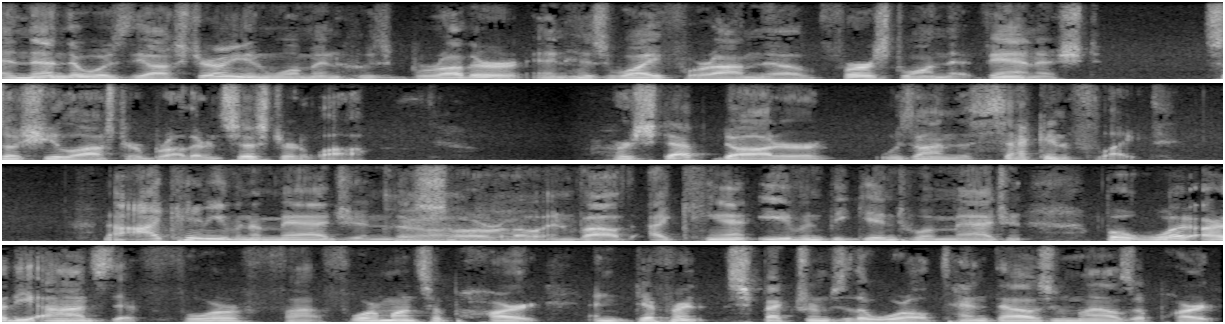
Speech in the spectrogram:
And then there was the Australian woman whose brother and his wife were on the first one that vanished, so she lost her brother and sister-in-law. Her stepdaughter was on the second flight. Now I can't even imagine the God. sorrow involved. I can't even begin to imagine. But what are the odds that four four months apart and different spectrums of the world, ten thousand miles apart,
